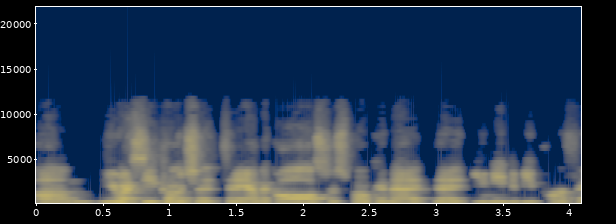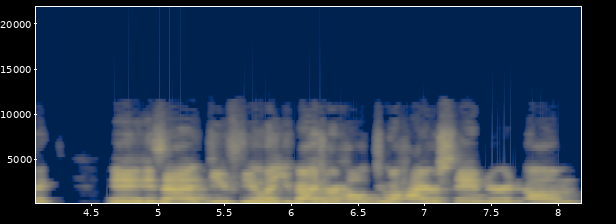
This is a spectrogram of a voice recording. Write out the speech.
um, USC coach today on the call also spoken that that you need to be perfect. Is that do you feel that you guys are held to a higher standard um,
